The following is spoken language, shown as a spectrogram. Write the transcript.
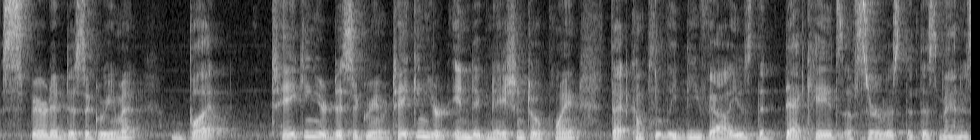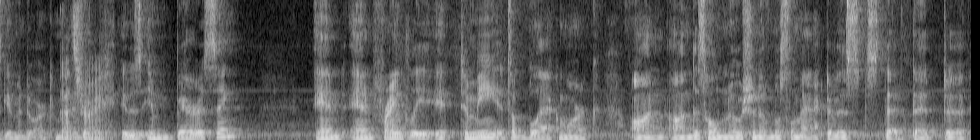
spirited disagreement, but taking your disagreement, taking your indignation to a point that completely devalues the decades of service that this man has given to our community. That's right. It was embarrassing, and and frankly, it to me, it's a black mark on on this whole notion of Muslim activists that that. Uh,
